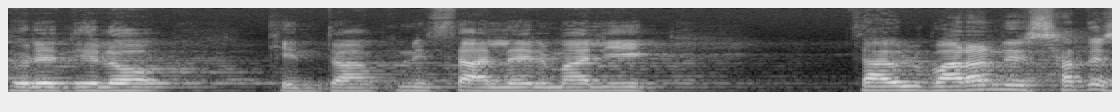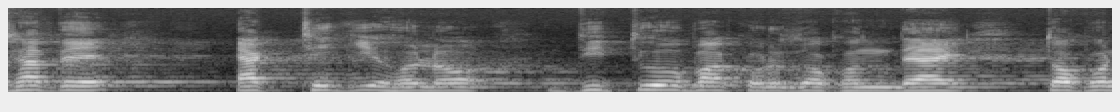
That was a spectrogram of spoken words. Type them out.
করে দিল। কিন্তু আপনি চালের মালিক। চাউল বাড়ানোর সাথে সাথে এক ঠিকই হলো, দ্বিতীয় বাঁকর যখন দেয়, তখন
